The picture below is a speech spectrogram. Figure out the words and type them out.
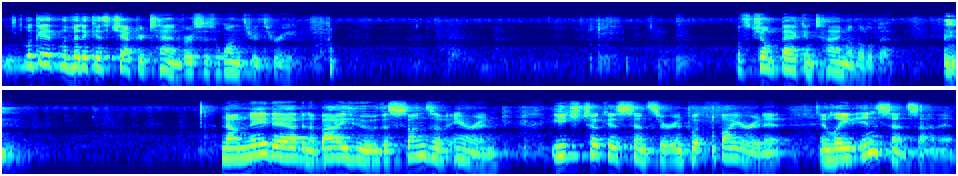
Look at Leviticus chapter 10, verses 1 through 3. Let's jump back in time a little bit. now, Nadab and Abihu, the sons of Aaron, each took his censer and put fire in it and laid incense on it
